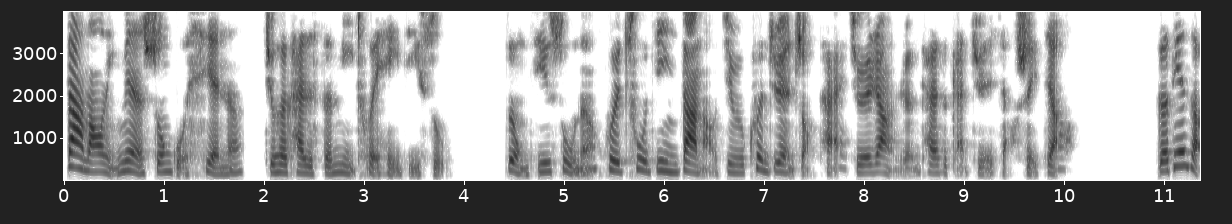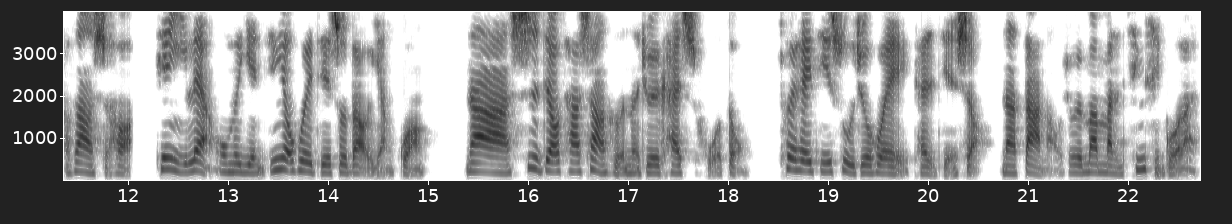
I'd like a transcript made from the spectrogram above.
大脑里面的松果腺呢，就会开始分泌褪黑激素。这种激素呢，会促进大脑进入困倦状态，就会让人开始感觉想睡觉。隔天早上的时候啊。天一亮，我们的眼睛又会接受到阳光，那视交叉上核呢就会开始活动，褪黑激素就会开始减少，那大脑就会慢慢的清醒过来。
